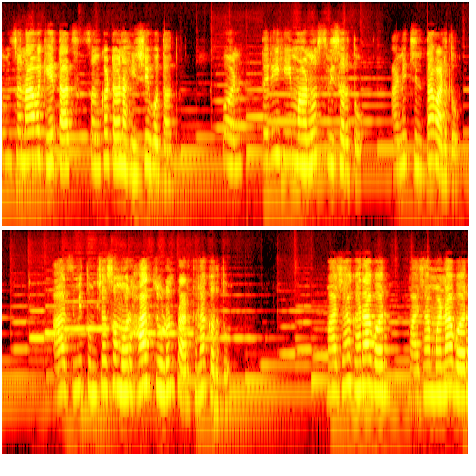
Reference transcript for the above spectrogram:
तुमचं नाव घेताच संकट नाहीशी होतात पण तरीही माणूस विसरतो आणि चिंता वाढतो. आज मी तुमच्यासमोर हात जोडून प्रार्थना करतो. माझ्या घरावर माझ्या मनावर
